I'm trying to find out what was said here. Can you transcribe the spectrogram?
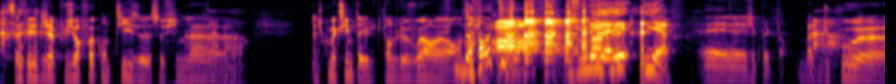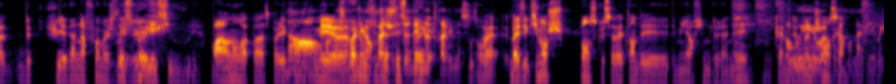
ça fait déjà plusieurs fois qu'on tease euh, ce film-là. Ah, euh. bah. Du coup, Maxime, t'as eu le temps de le voir euh, en Non, Ah Je voulais y aller hier. Et j'ai pas eu le temps. Bah, du Ah. coup, euh, depuis la dernière fois, moi je Vous l'ai pouvez spoiler vu. si vous voulez. Bah, non, on va pas spoiler quand Non, même. Mais on va pas euh, spoiler, on va juste donner spoiler. notre avis, mais sans spoiler. ouais, bah, effectivement, je pense que ça va être un des, des meilleurs films de l'année. Il y a quand même de oui, bonnes ouais, chances. ouais, à mon avis, oui.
